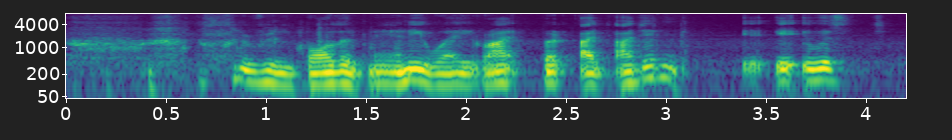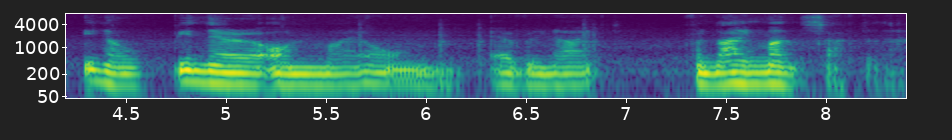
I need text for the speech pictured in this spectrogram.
it really bothered me anyway, right? But I, I didn't. It, it was you know, been there on my own every night for nine months after that.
